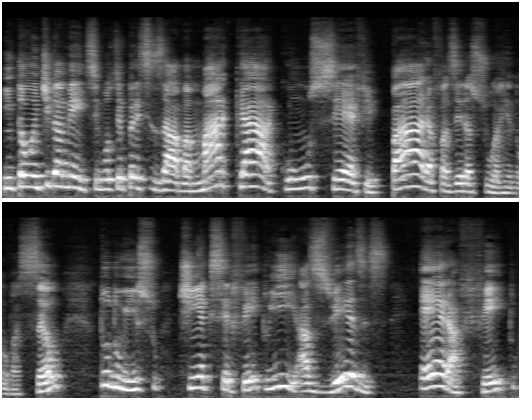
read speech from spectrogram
Então, antigamente, se você precisava marcar com o CEF para fazer a sua renovação, tudo isso tinha que ser feito e, às vezes, era feito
